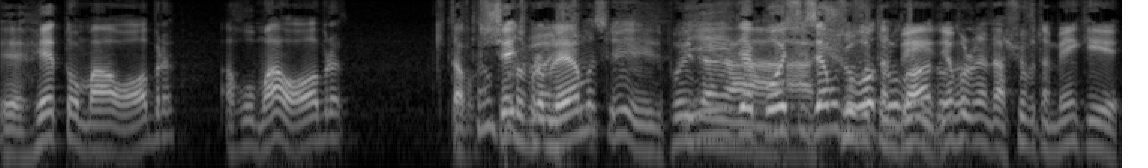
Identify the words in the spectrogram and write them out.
é, retomar a obra, arrumar a obra, que estava um cheio de problema, problemas. sim, depois e a- depois a fizemos o outro também, lado. Deu né? problema da chuva também, que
